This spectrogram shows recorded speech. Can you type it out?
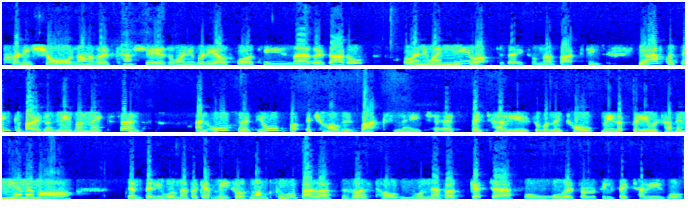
pretty sure none of those cashiers or anybody else working in there, those adults, are anywhere near up to date on their vaccines. You have to think about it. It doesn't even make sense. And also, if your a child is vaccinated, they tell you. So when they told me that Billy was having the MMR, then Billy will never get measles, mumps, or rubella, I was told, he will never get deaf or all those other things they tell you will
